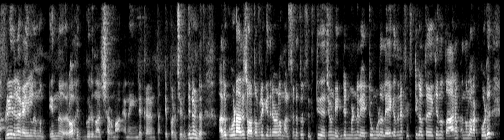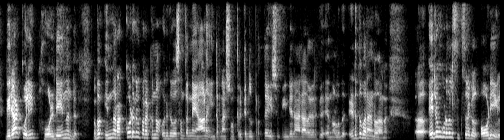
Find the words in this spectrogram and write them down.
അഫ്രീദിയുടെ കയ്യിൽ നിന്നും ഇന്ന് രോഹിത് ഗുരുനാഥ് ശർമ്മ എന്ന ഇന്ത്യക്കാരൻ തട്ടിപ്പറിച്ചെടുത്തിട്ടുണ്ട്. അതുകൂടാതെ സൗത്ത് ആഫ്രിക്കെതിരെയുള്ള മത്സരത്തിൽ ഫിഫ്റ്റി തേച്ചുകൊണ്ട് ഇന്ത്യൻ മണ്ണിൽ ഏറ്റവും കൂടുതൽ ഏകദിന ഫിഫ്റ്റികൾ തേക്കുന്ന താരം എന്നുള്ള റെക്കോർഡ് വിരാട് കോഹ്ലിയും ഹോൾഡ് ചെയ്യുന്നുണ്ട്. അപ്പം ഇന്ന് റെക്കോർഡുകൾ പറക്കുന്ന ഒരു ദിവസം തന്നെയാണ് ഇന്റർനാഷണൽ ക്രിക്കറ്റിൽ പ്രത്യേകിച്ചും ഇന്ത്യൻ ആരാധകർക്ക് എന്നുള്ളത് എടുത്തു പറയേണ്ടതാണ്. ഏറ്റവും കൂടുതൽ സിക്സറുകൾ ഓഡിയിൽ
